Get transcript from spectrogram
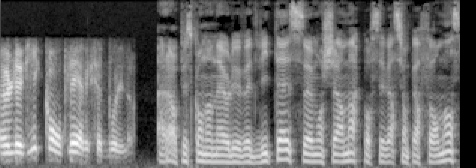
un levier complet avec cette boule-là. Alors, puisqu'on en est au levier de vitesse, euh, mon cher Marc, pour ces versions performance,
